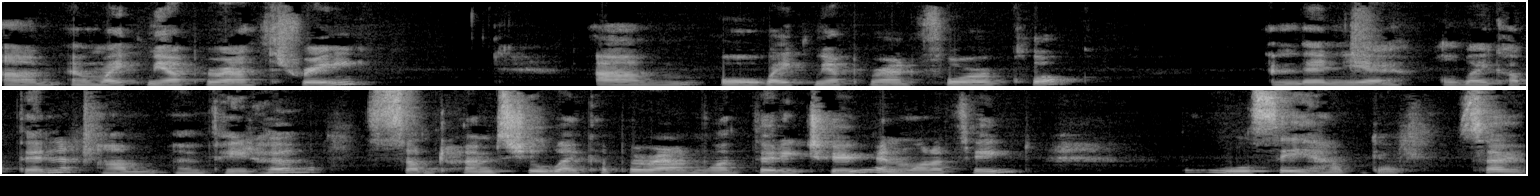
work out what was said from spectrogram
um, and wake me up around three um, or wake me up around four o'clock. And then, yeah, I'll wake up then um, and feed her. Sometimes she'll wake up around 1.32 and want to feed. We'll see how we go. So,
